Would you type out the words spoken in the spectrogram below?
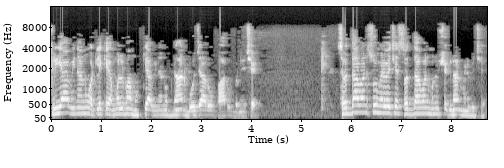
ક્રિયા વિનાનું એટલે કે અમલમાં મૂક્યા વિનાનું જ્ઞાન બોજારૂપ ભારૂપ બને છે. શ્રદ્ધાવાન શું મેળવે છે? શ્રદ્ધાવાન મનુષ્ય જ્ઞાન મેળવે છે.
